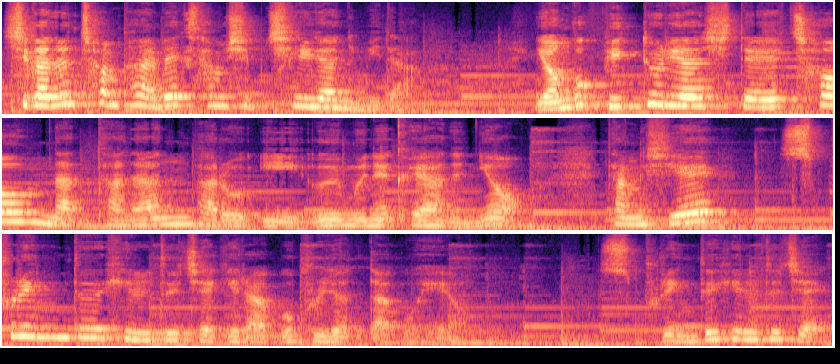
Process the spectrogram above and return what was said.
시간은 1837년입니다. 영국 빅토리아 시대에 처음 나타난 바로 이 의문의 괴한은요, 당시에 스프링드 힐드 잭이라고 불렸다고 해요. 스프링드 힐드 잭.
